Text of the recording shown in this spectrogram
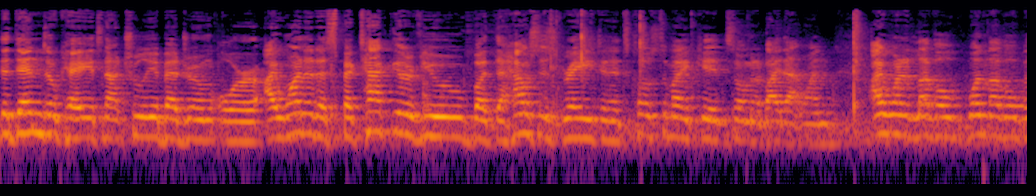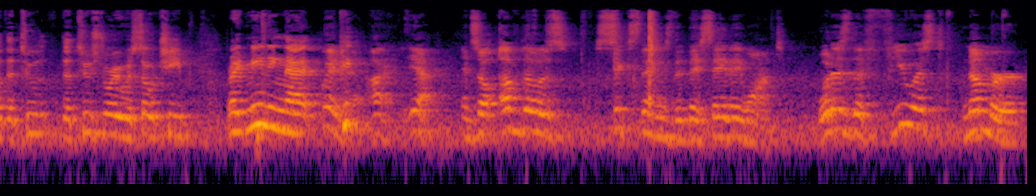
the den's okay. It's not truly a bedroom, or I wanted a spectacular view, but the house is great and it's close to my kids, so I'm going to buy that one. I wanted level one level, but the two the two story was so cheap. Right, meaning that Wait pe- minute. All right, yeah. And so, of those six things that they say they want, what is the fewest number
